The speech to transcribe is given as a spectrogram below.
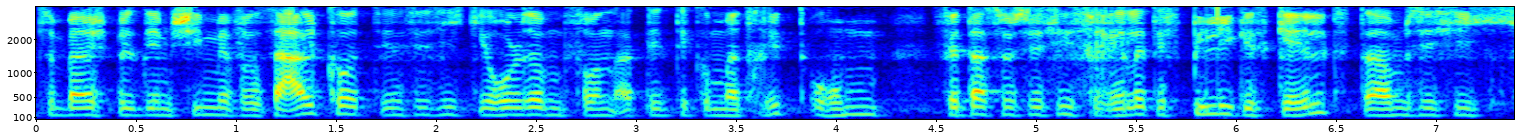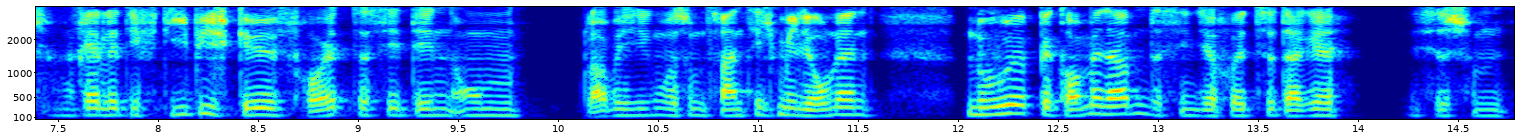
zum Beispiel dem Schime Versalco, den sie sich geholt haben von Atletico Madrid, um für das, was es ist, relativ billiges Geld. Da haben sie sich relativ diebisch gefreut, dass sie den um, glaube ich, irgendwas um 20 Millionen nur bekommen haben. Das sind ja heutzutage, ist es schon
